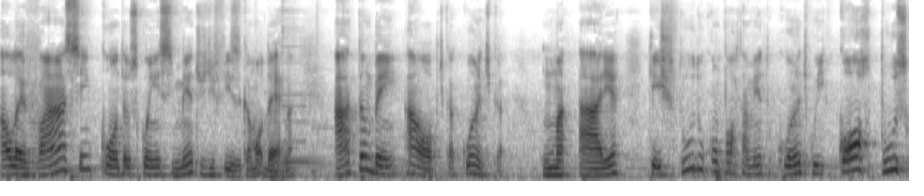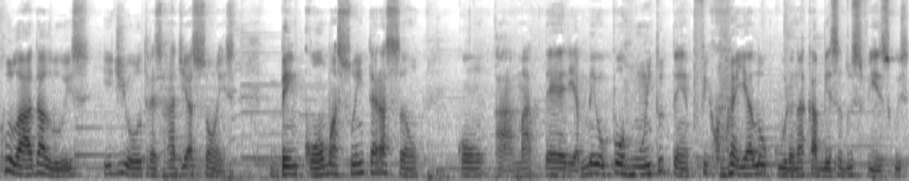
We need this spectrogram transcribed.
ao levar-se em conta os conhecimentos de física moderna, há também a óptica quântica, uma área que estuda o comportamento quântico e corpuscular da luz e de outras radiações, bem como a sua interação com a matéria. Meu, por muito tempo ficou aí a loucura na cabeça dos físicos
